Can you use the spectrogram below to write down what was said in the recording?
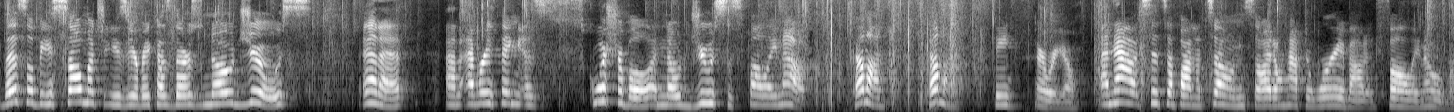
this will be so much easier because there's no juice in it and everything is squishable and no juice is falling out. Come on, come on. There we go. And now it sits up on its own so I don't have to worry about it falling over.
